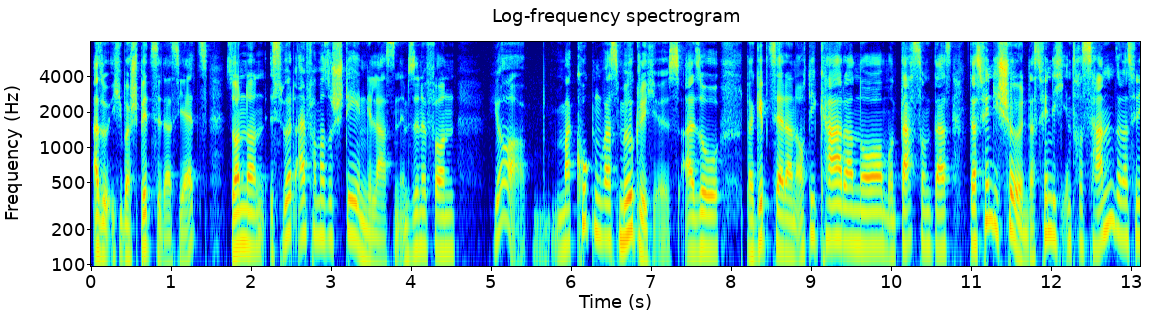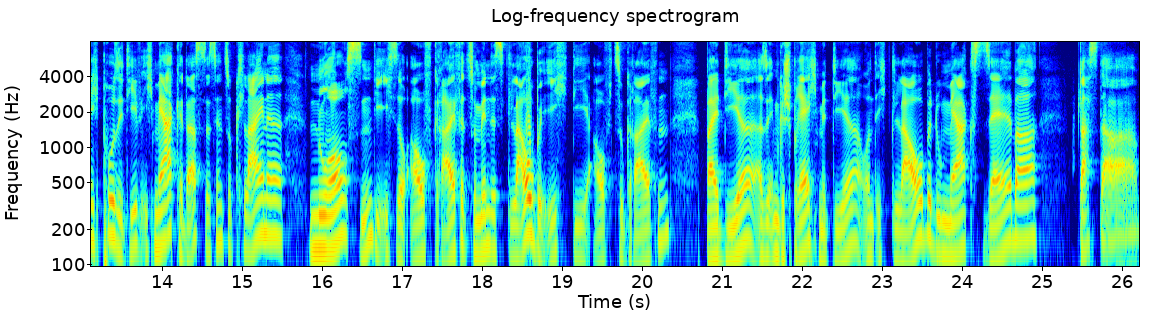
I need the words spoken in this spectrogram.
Also ich überspitze das jetzt, sondern es wird einfach mal so stehen gelassen im Sinne von, ja, mal gucken, was möglich ist. Also da gibt es ja dann auch die Kadernorm und das und das. Das finde ich schön, das finde ich interessant und das finde ich positiv. Ich merke das, das sind so kleine Nuancen, die ich so aufgreife, zumindest glaube ich, die aufzugreifen bei dir, also im Gespräch mit dir. Und ich glaube, du merkst selber, dass da,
